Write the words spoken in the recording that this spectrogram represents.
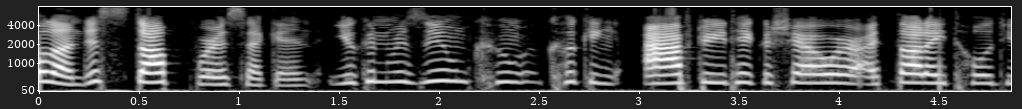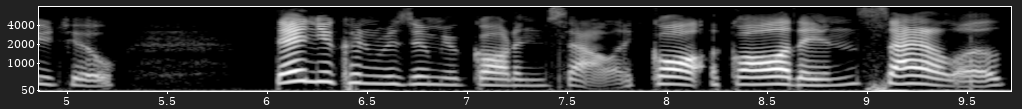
Hold on, just stop for a second. You can resume co cooking after you take a shower. I thought I told you to. Then you can resume your garden salad. Ga garden salad.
